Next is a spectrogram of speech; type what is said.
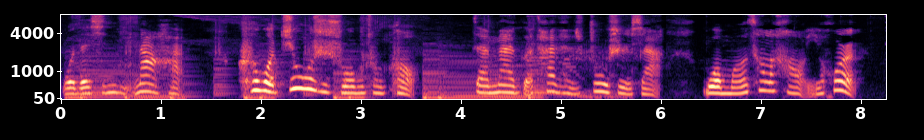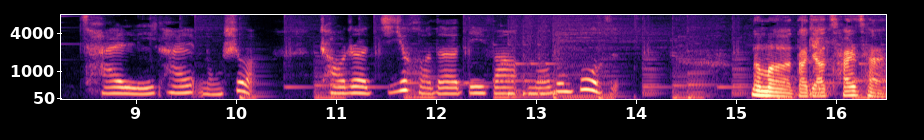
我在心底呐喊，可我就是说不出口。在麦葛太太的注视下，我磨蹭了好一会儿，才离开农舍。朝着集合的地方挪动步子。那么，大家猜猜，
